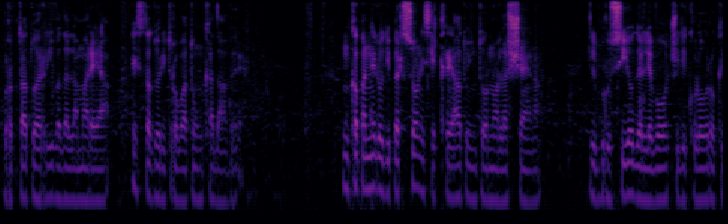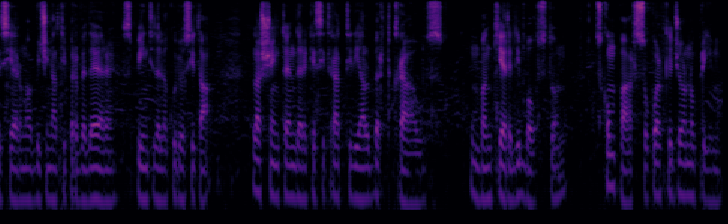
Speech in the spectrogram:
portato a riva dalla marea, è stato ritrovato un cadavere. Un capannello di persone si è creato intorno alla scena. Il brusio delle voci di coloro che si erano avvicinati per vedere, spinti dalla curiosità, lascia intendere che si tratti di Albert Kraus, un banchiere di Boston, scomparso qualche giorno prima.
